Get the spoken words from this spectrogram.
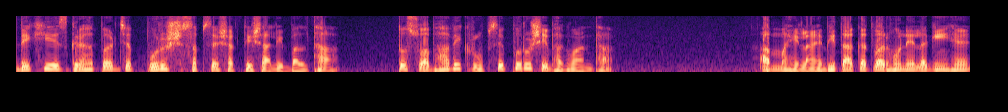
देखिए, इस ग्रह पर जब पुरुष सबसे शक्तिशाली बल था तो स्वाभाविक रूप से पुरुष ही भगवान था। अब महिलाएँ भी ताकतवर होने लगी हैं।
